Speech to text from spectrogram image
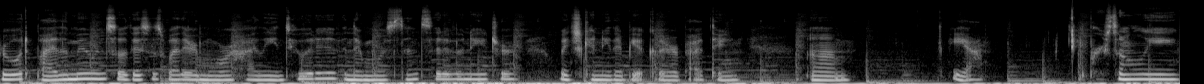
ruled by the moon, so this is why they're more highly intuitive and they're more sensitive in nature, which can either be a good or a bad thing. Um, yeah. Personally,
